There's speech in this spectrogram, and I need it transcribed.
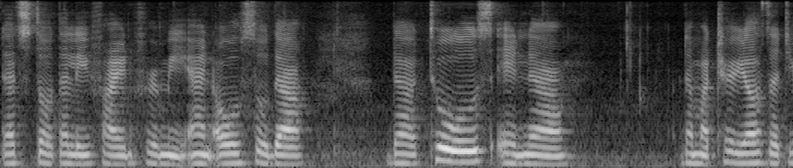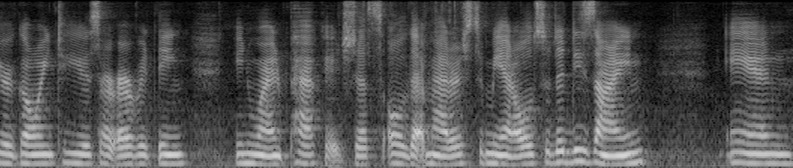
that's totally fine for me. And also the the tools and uh, the materials that you're going to use are everything in one package. That's all that matters to me. And also the design and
